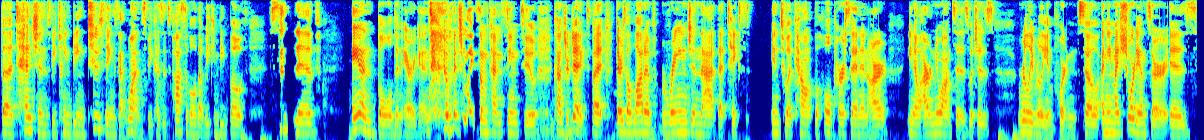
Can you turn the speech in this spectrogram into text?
the tensions between being two things at once because it's possible that we can be both sensitive and bold and arrogant, which might sometimes seem to contradict. But there's a lot of range in that that takes into account the whole person and our, you know, our nuances, which is really, really important. So, I mean, my short answer is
